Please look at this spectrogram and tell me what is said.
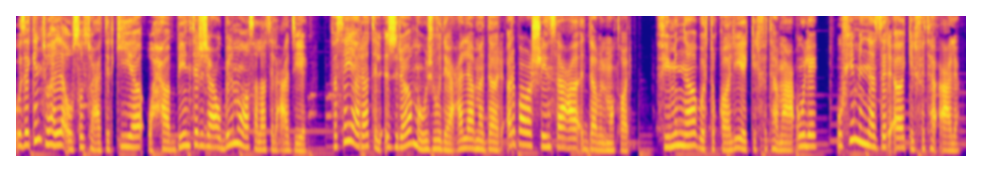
وإذا كنتوا هلأ وصلتوا على تركيا وحابين ترجعوا بالمواصلات العادية فسيارات الإجرة موجودة على مدار 24 ساعة قدام المطار. في منا برتقالية كلفتها معقولة وفي منا زرقاء كلفتها أعلى.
